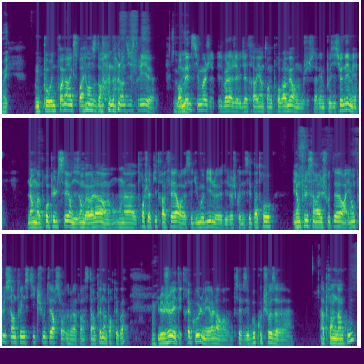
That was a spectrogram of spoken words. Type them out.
Oui. Donc pour une première expérience dans, dans l'industrie, bon même si moi voilà j'avais déjà travaillé en tant que programmeur donc je savais me positionner, mais là on m'a propulsé en disant bah voilà on a trois chapitres à faire, c'est du mobile. Déjà je connaissais pas trop. Et en plus un rail shooter et en plus un twin stick shooter sur enfin c'était un peu n'importe quoi. Le jeu était très cool, mais voilà, ça faisait beaucoup de choses à, prendre d'un coup.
